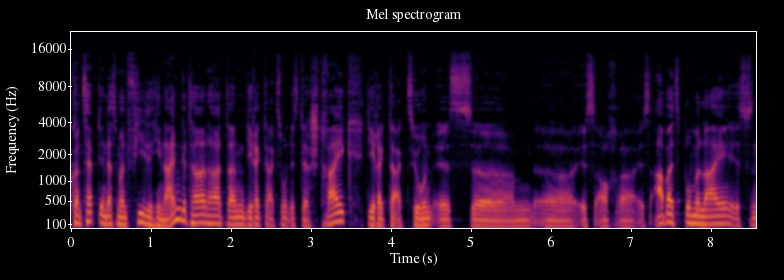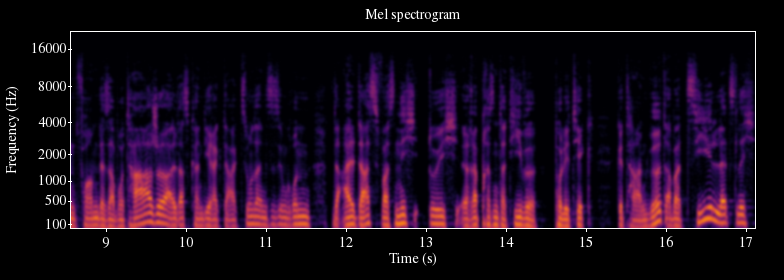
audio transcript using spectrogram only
Konzept, in das man viel hineingetan hat. Dann direkte Aktion ist der Streik, direkte Aktion ist ähm, äh, ist auch äh, ist Arbeitsbummelei, ist eine Form der Sabotage. All das kann direkte Aktion sein. Es ist im Grunde all das, was nicht durch repräsentative Politik getan wird. Aber Ziel letztlich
